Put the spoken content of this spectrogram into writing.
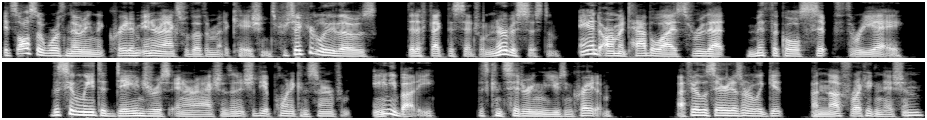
It's also worth noting that kratom interacts with other medications, particularly those that affect the central nervous system and are metabolized through that mythical CYP3A, this can lead to dangerous interactions, and it should be a point of concern from anybody that's considering using kratom. I feel this area doesn't really get enough recognition.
